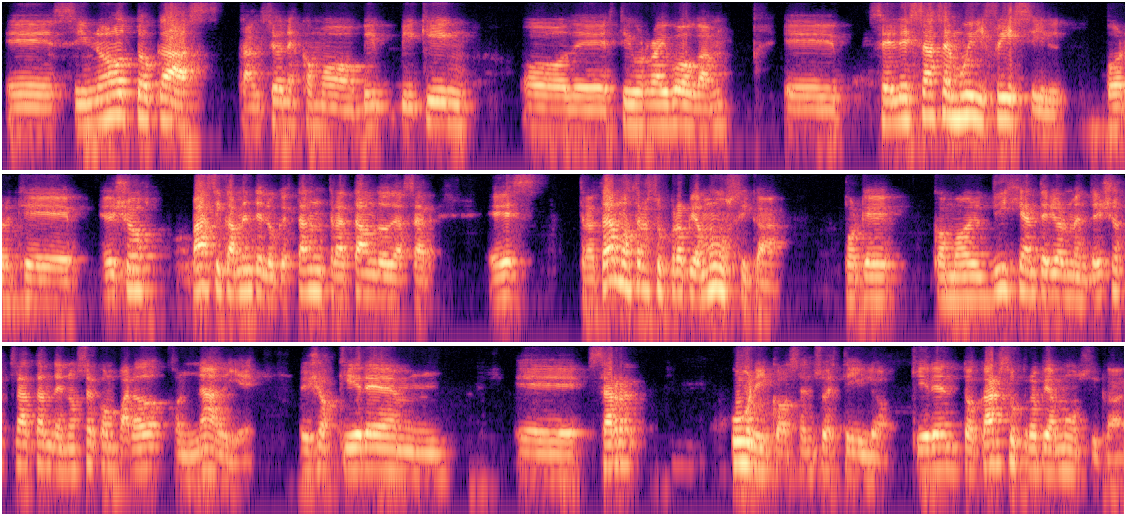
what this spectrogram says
eh, si no tocas canciones como B. King o de Steve Ray Vaughan, eh, se les hace muy difícil porque ellos básicamente lo que están tratando de hacer es tratar de mostrar su propia música, porque como dije anteriormente, ellos tratan de no ser comparados con nadie, ellos quieren eh, ser únicos en su estilo, quieren tocar su propia música,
